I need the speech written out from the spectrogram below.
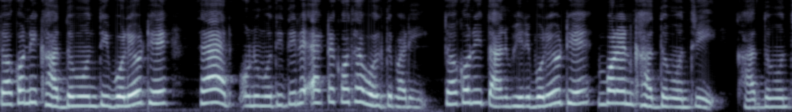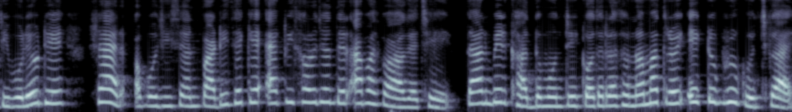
তখনই খাদ্যমন্ত্রী বলে ওঠে স্যার, অনুমতি দিলে একটা কথা বলতে পারি। তখনই তানভীর বলে ওঠে, বলেন খাদ্যমন্ত্রী। খাদ্যমন্ত্রী বলে ওঠে, স্যার অপোজিশন পার্টি থেকে একটি ষড়যন্ত্রের আভাস পাওয়া গেছে। তানভীর খাদ্যমন্ত্রীর কথাটা শোনা মাত্রই একটু ভ্রু কুচকায়।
